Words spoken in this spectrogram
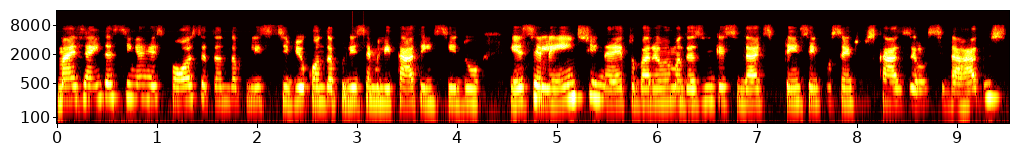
mas ainda assim a resposta tanto da Polícia Civil quanto da Polícia Militar tem sido excelente, né? Tubarão é uma das únicas cidades que tem 100% dos casos elucidados.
